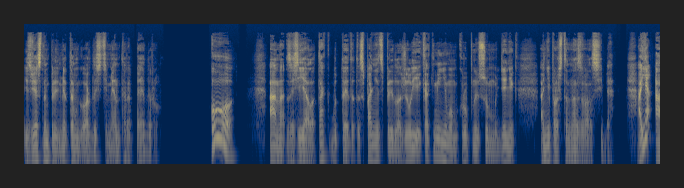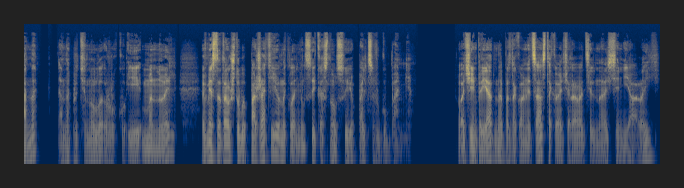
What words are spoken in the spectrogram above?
известным предметом гордости ментора Педру. «О!» Анна засияла так, будто этот испанец предложил ей как минимум крупную сумму денег, а не просто назвал себя. «А я Анна!» Она протянула руку, и Мануэль, вместо того, чтобы пожать ее, наклонился и коснулся ее пальцев губами. — Очень приятно познакомиться с такой очаровательной сеньорой.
